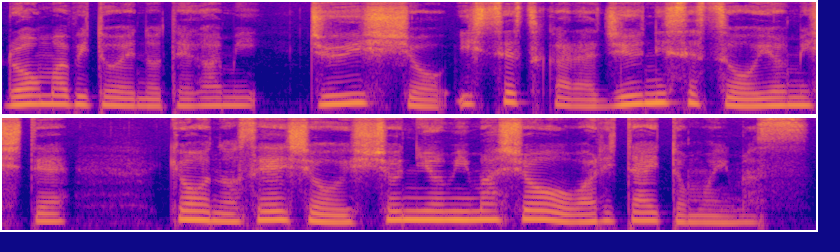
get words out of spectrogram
ローマ人への手紙11章1節から12節をお読みして、今日の聖書を一緒に読みましょう終わりたいと思います。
